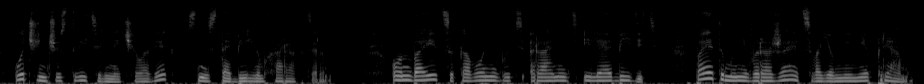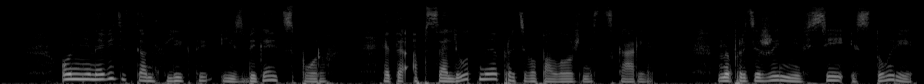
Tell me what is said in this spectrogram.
– очень чувствительный человек с нестабильным характером. Он боится кого-нибудь ранить или обидеть, поэтому не выражает свое мнение прямо. Он ненавидит конфликты и избегает споров. Это абсолютная противоположность Скарлетт. На протяжении всей истории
